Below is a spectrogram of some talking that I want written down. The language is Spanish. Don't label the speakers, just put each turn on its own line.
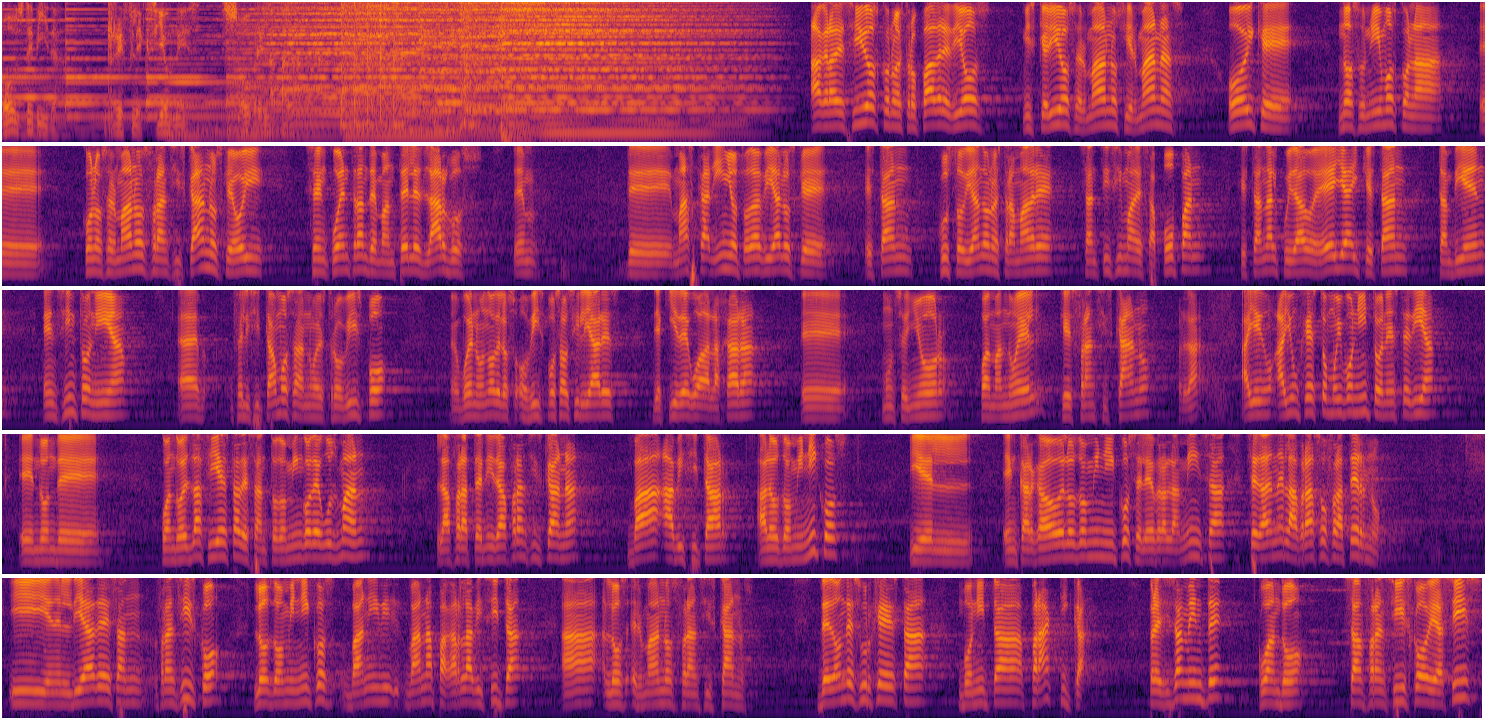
Voz de vida. Reflexiones sobre la palabra.
Agradecidos con nuestro Padre Dios, mis queridos hermanos y hermanas, hoy que nos unimos con, la, eh, con los hermanos franciscanos que hoy se encuentran de manteles largos, de, de más cariño todavía los que están custodiando a nuestra Madre Santísima de Zapopan, que están al cuidado de ella y que están también en sintonía. Eh, felicitamos a nuestro obispo, eh, bueno, uno de los obispos auxiliares de aquí de Guadalajara, eh, Monseñor Juan Manuel, que es franciscano, ¿verdad? Hay, hay un gesto muy bonito en este día en donde cuando es la fiesta de Santo Domingo de Guzmán, la fraternidad franciscana va a visitar a los dominicos y el encargado de los dominicos celebra la misa, se dan el abrazo fraterno. Y en el día de San Francisco, los dominicos van, y, van a pagar la visita a los hermanos franciscanos. ¿De dónde surge esta bonita práctica? Precisamente cuando San Francisco de Asís,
